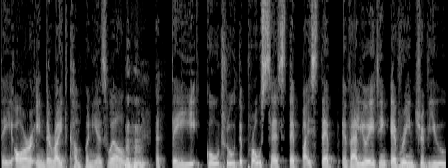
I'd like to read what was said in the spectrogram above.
they are in the right company as well, mm-hmm. that they go through the process step by step, evaluating every interview,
